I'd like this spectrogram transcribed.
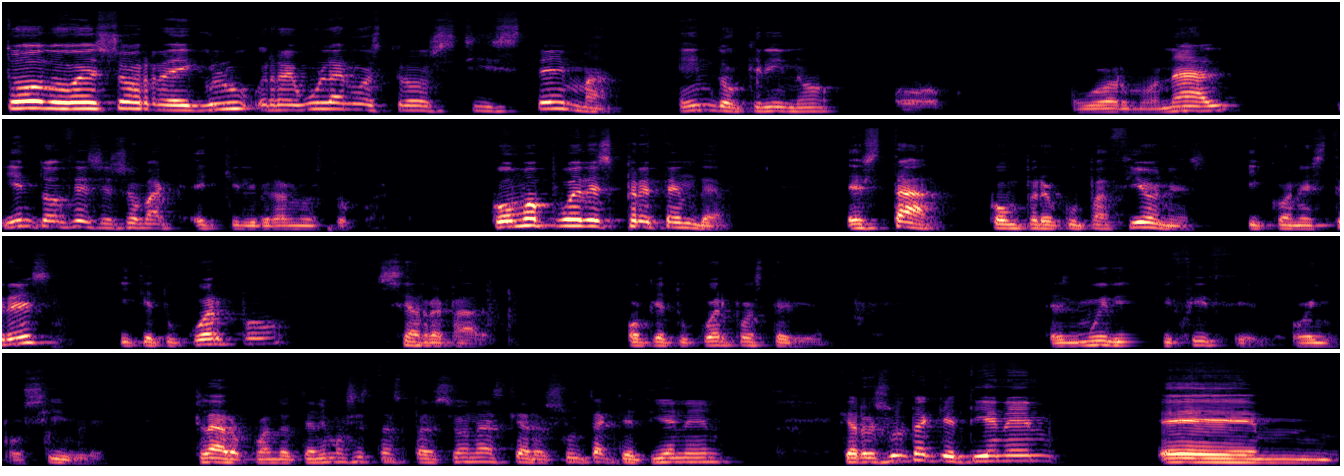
Todo eso regula nuestro sistema endocrino o hormonal y entonces eso va a equilibrar nuestro cuerpo. ¿Cómo puedes pretender estar con preocupaciones y con estrés y que tu cuerpo se repare o que tu cuerpo esté bien? Es muy difícil o imposible. Claro, cuando tenemos estas personas que resulta que tienen, que resulta que tienen em,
